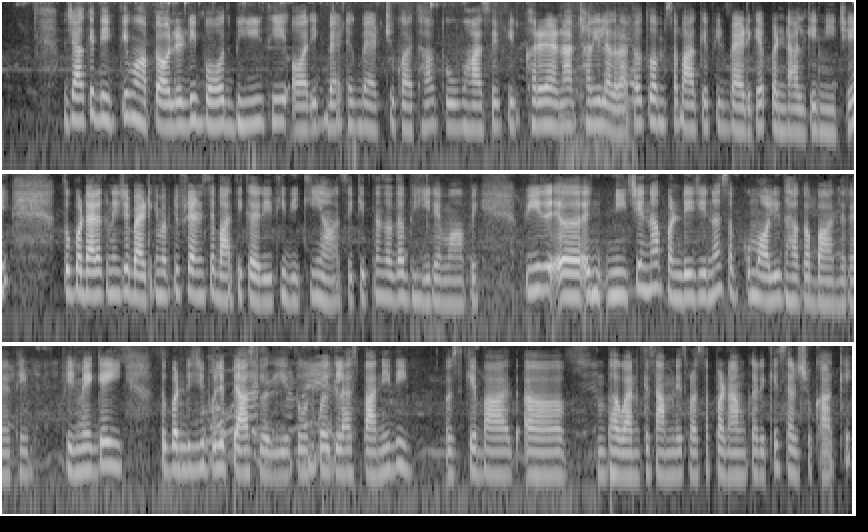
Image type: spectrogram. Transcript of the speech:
जाके देखती वहाँ पे ऑलरेडी बहुत भीड़ थी और एक बैठक बैठ चुका था तो वहाँ से फिर खड़े रहना अच्छा नहीं लग रहा था तो हम सब आके फिर बैठ गए पंडाल के नीचे। तो पंडाल के नीचे बैठ के मैं अपनी फ्रेंड से बात ही कर रही थी, देखी यहाँ से कितना ज़्यादा भीड़ है वहाँ पर फिर नीचे ना पंडित जी ना सबको मौली धागा बाँध रहे थे। फिर मैं गई तो पंडित जी बोले, प्यास लगी है। तो उनको एक गिलास पानी दी। उसके बाद भगवान के सामने थोड़ा सा प्रणाम करके सर झुका के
